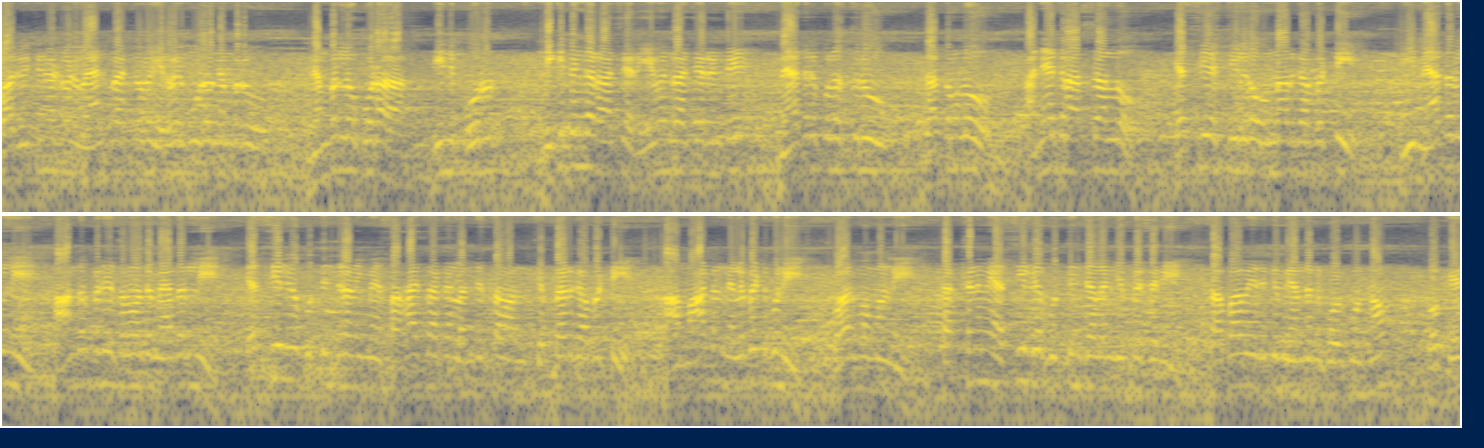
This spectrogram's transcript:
వారు పెట్టినటువంటి మేనిఫెస్టోలో ఇరవై మూడో నెంబరు నెంబర్లో కూడా దీన్ని పూర్వ లిఖితంగా రాశారు. ఏమని చేశారంటే మేదర కులస్తులు గతంలో అనేక రాష్ట్రాల్లో ఎస్సీ ఎస్టీలుగా ఉన్నారు కాబట్టి ఈ మేదల్ని ఆంధ్రప్రదేశ్లో ఉండే మేదల్ని ఎస్సీలుగా గుర్తించడానికి మేము సహాయ సహకారాలు అందిస్తామని చెప్పారు కాబట్టి ఆ మాటను నిలబెట్టుకుని వారు మమ్మల్ని తక్షణమే ఎస్సీలుగా గుర్తించాలని చెప్పేసి సభా వేదిక మీ అందరిని కోరుకుంటున్నాం. ఓకే.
